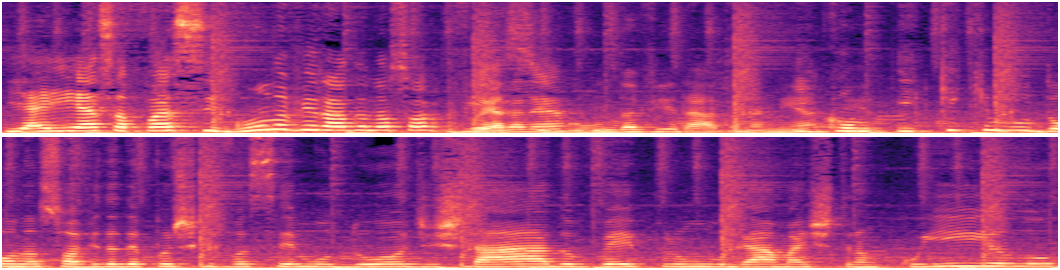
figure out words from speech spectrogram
e aí essa foi a segunda virada na sua vida, Foi a né? segunda virada na minha e com, vida. E o que, que mudou na sua vida depois que você mudou de estado, veio para um lugar mais tranquilo?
